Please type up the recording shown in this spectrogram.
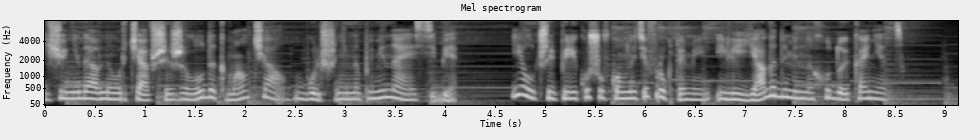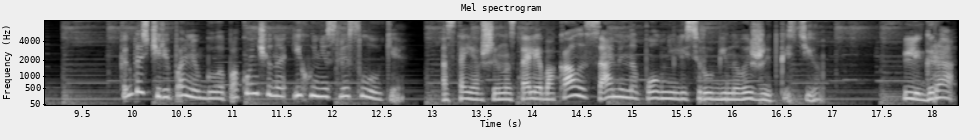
Еще недавно урчавший желудок молчал, больше не напоминая о себе. Я лучше перекушу в комнате фруктами или ягодами на худой конец. Когда с черепами было покончено, их унесли слуги, а стоявшие на столе бокалы сами наполнились рубиновой жидкостью. Лигра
